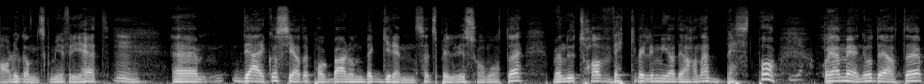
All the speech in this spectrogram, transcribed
har du ganske mye frihet. Mm. Eh, det er ikke å si at Pogba er noen begrenset spiller i så måte, men du tar vekk veldig mye av det han er best på. Og jeg mener jo det at eh,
